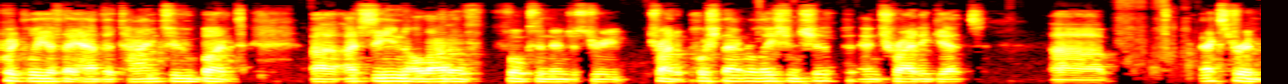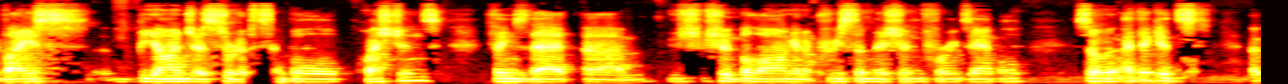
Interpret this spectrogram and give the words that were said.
quickly if they have the time to. But uh, I've seen a lot of folks in industry try to push that relationship and try to get uh, extra advice beyond just sort of simple questions, things that um, sh- should belong in a pre-submission, for example. So I think it's uh,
